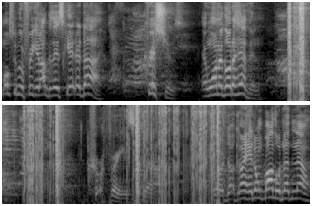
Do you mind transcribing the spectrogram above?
Most people are freaking out because they're scared to die. Christians and want to go to heaven. Praise God. Lord, don't, go ahead, don't bother with nothing now.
